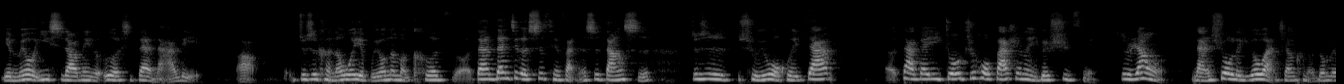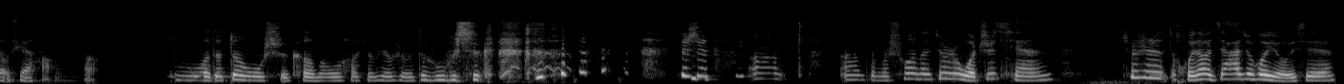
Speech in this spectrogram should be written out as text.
也没有意识到那个恶是在哪里啊。就是可能我也不用那么苛责，但但这个事情反正是当时就是属于我回家，呃，大概一周之后发生的一个事情，就是让我难受了一个晚上，可能都没有睡好啊。嗯，我的顿悟时刻吗？我好像没有什么顿悟时刻，就是 嗯嗯，怎么说呢？就是我之前就是回到家就会有一些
